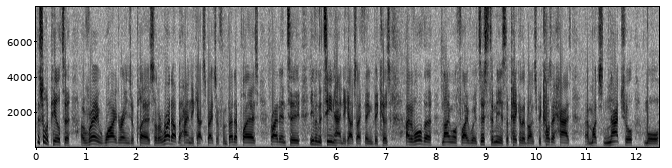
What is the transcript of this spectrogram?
this will appeal to a very wide range of players, sort of right up the handicap spectrum from better players right into even the teen handicaps I think because out of all the 915 woods this to me is the pick of the bunch because it has a much natural, more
